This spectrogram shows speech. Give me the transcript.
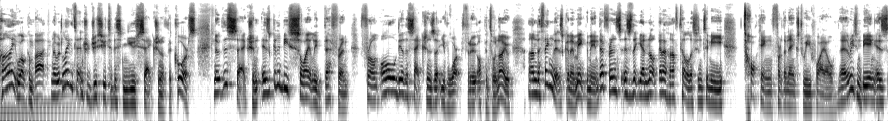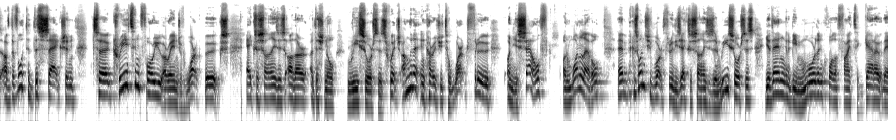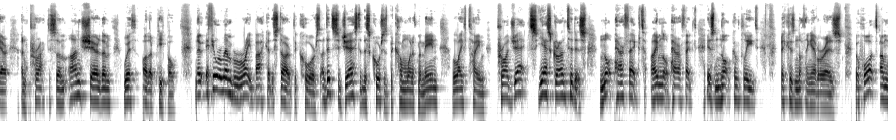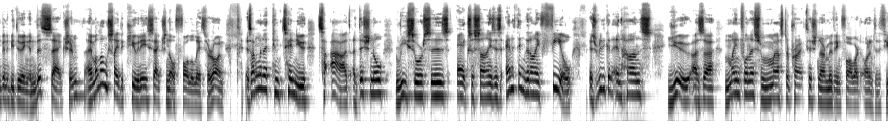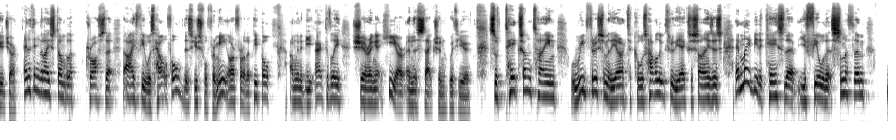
Hi, welcome back. Now, I would like to introduce you to this new section of the course. Now, this section is going to be slightly different from all the other sections that you've worked through up until now. And the thing that's going to make the main difference is that you're not going to have to listen to me talking for the next wee while. Uh, the reason being is I've devoted this section to creating for you a range of workbooks, exercises, other additional resources, which I'm going to encourage you to work through on yourself on one level, um, because once you've worked through these exercises and resources, you're then going to be more than qualified to get out there and practice them and share them with other people. Now, if you'll remember right back at the start of the course, I did suggest that this course has become one of my main lifetime projects. Yes, granted, it's not perfect. I'm not perfect. It's not complete because nothing ever is. But what I'm going to be doing in this section, um, alongside the Q and A section that will follow later on, is I'm going to continue to add additional resources, exercises, anything that I feel is really going to enhance you as a mindfulness master practitioner moving forward on into the future. Anything that I stumble across that, that I feel is helpful, that's useful for me or for other people, I'm going to be actively sharing it here in this section with you. So take some time, read through some of the articles, have a look through the exercises. It might be the case that you feel that some of them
